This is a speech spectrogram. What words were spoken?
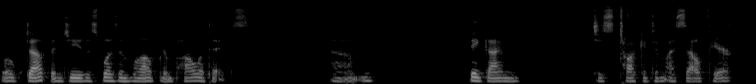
Woke up and Jesus was involved in politics. Um, I think I'm just talking to myself here.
